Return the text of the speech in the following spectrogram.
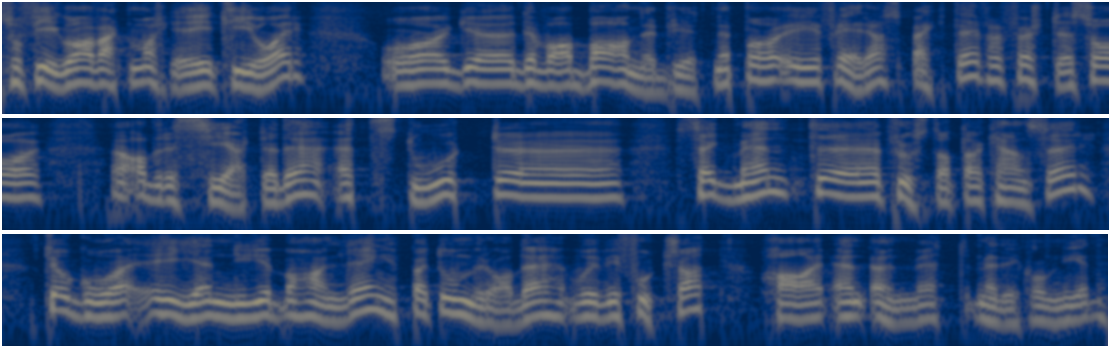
Sofigo har vært på markedet i ti år. Og eh, det var banebrytende på, i flere aspekter. For det første så adresserte det et stort uh, segment, uh, prostatakreft, til å gå i en ny behandling på et område hvor vi fortsatt har en unmet medical need.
